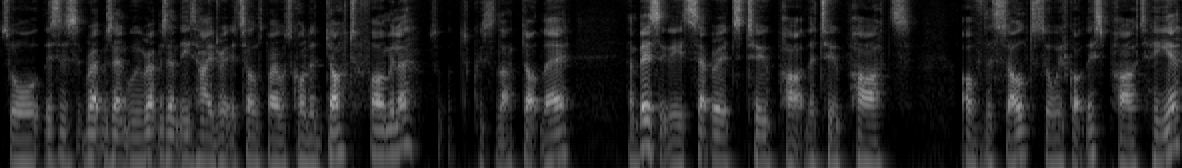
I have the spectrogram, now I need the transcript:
So this is represent, we represent these hydrated salts by what's called a dot formula, so because that dot there. And basically it separates two part, the two parts of the salt. So we've got this part here.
